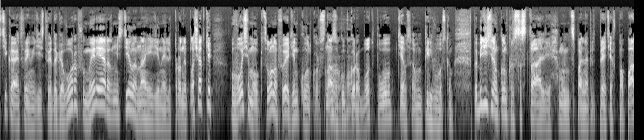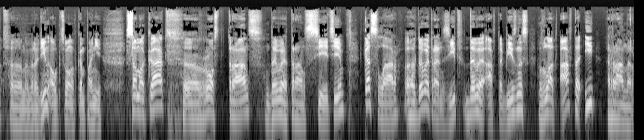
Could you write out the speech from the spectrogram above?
истекает время действия договоров, и мэрия разместила на единой электронной площадке 8 аукционов и один конкурс на закупку uh-huh. работ по тем самым перевозкам. Победителем конкурса стали муниципальное предприятие в Попад э, номер один, аукционов компании «Самокат», э, «Росттранс», «ДВ Транссети», «Кослар», э, «ДВ Транзит», «ДВ Автобизнес», «Влад Авто» и Раннер.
